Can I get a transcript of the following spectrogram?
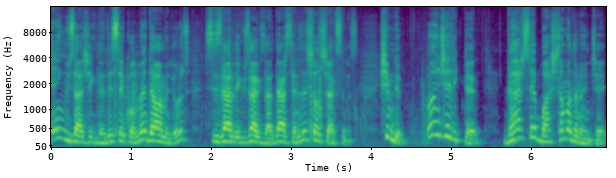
en güzel şekilde destek olmaya devam ediyoruz. Sizler de güzel güzel derslerinize çalışacaksınız. Şimdi öncelikle derse başlamadan önce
